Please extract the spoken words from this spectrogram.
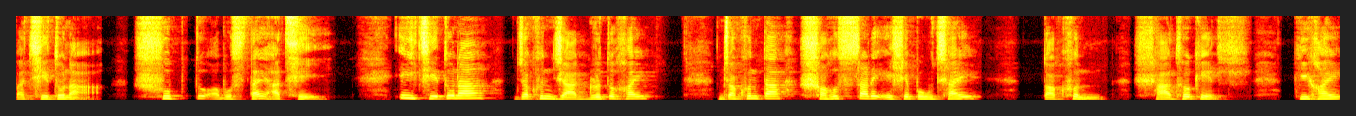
বা চেতনা সুপ্ত অবস্থায় আছে। এই চেতনা যখন জাগ্রত হয়, যখন তা সহস্রারে এসে পৌঁছায়, তখন সাধকের কী হয়?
